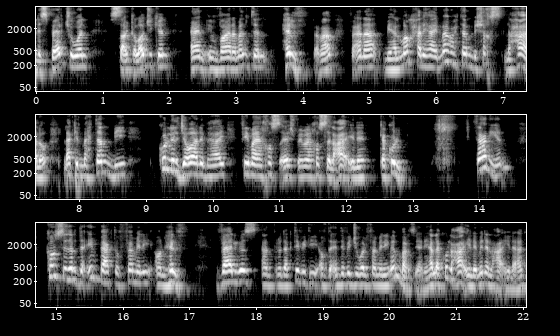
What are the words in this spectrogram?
ال spiritual psychological and environmental health تمام؟ فأنا بهالمرحلة هاي ما بهتم بشخص لحاله لكن بهتم بكل الجوانب هاي فيما يخص إيش؟ فيما يخص العائلة ككل. ثانيا consider the impact of family on health. Values and productivity of the individual family members. يعني هلا كل عائلة من العائلات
